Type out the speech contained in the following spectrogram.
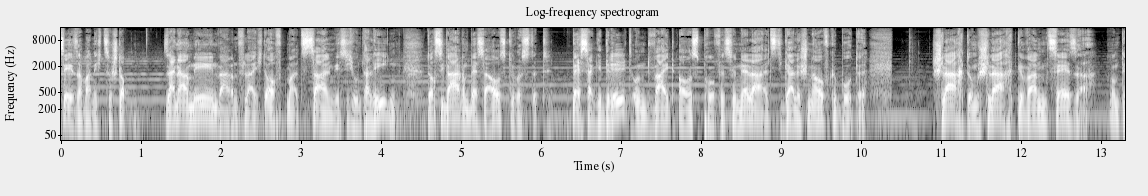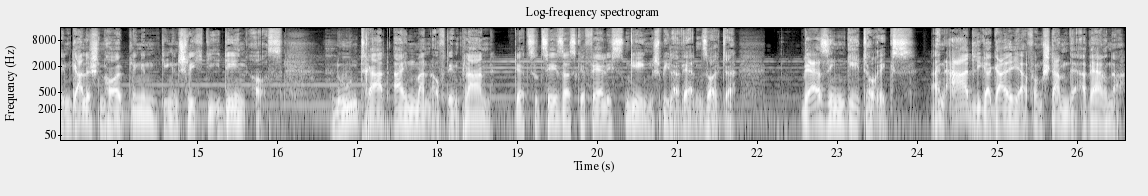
Caesar war nicht zu stoppen. Seine Armeen waren vielleicht oftmals zahlenmäßig unterlegen, doch sie waren besser ausgerüstet, besser gedrillt und weitaus professioneller als die gallischen Aufgebote. Schlacht um Schlacht gewann Caesar, und den gallischen Häuptlingen gingen schlicht die Ideen aus. Nun trat ein Mann auf den Plan, der zu Caesars gefährlichsten Gegenspieler werden sollte. Vercingetorix, ein adliger Gallier vom Stamm der Averner.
